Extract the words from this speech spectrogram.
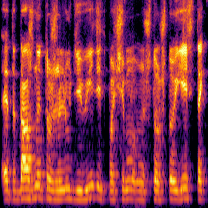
это должны тоже люди видеть, почему, что, что есть так-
